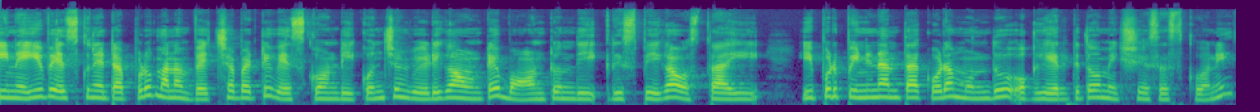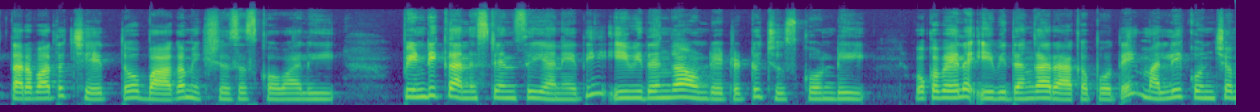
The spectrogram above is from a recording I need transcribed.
ఈ నెయ్యి వేసుకునేటప్పుడు మనం వెచ్చబెట్టి వేసుకోండి. కొంచెం వేడిగా ఉంటే బాగుంటుంది క్రిస్పీగా వస్తాయి. ఇప్పుడు పిండినంతా కూడా ముందు ఒక ఎరటితో మిక్స్ చేసేసుకొని తర్వాత చేత్తో బాగా మిక్స్ చేసేసుకోవాలి. పిండి కన్సిస్టెన్సీ అనేది ఈ విధంగా ఉండేటట్టు చూసుకోండి. ఒకవేళ ఈ విధంగా రాకపోతే మళ్ళీ కొంచెం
